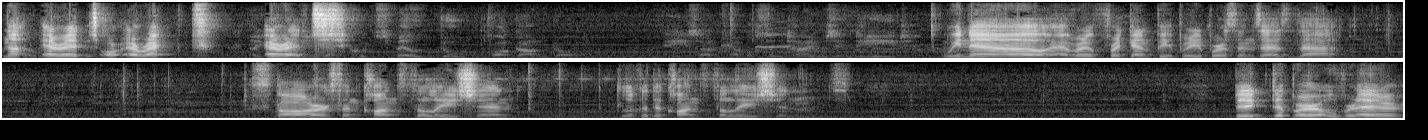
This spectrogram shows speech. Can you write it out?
Not Erech or Erect. Erech. We know every freaking pretty person says that. Stars and constellation. Look at the constellations. Big Dipper over there.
